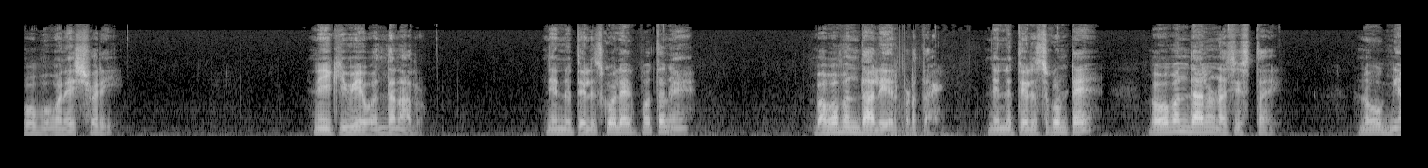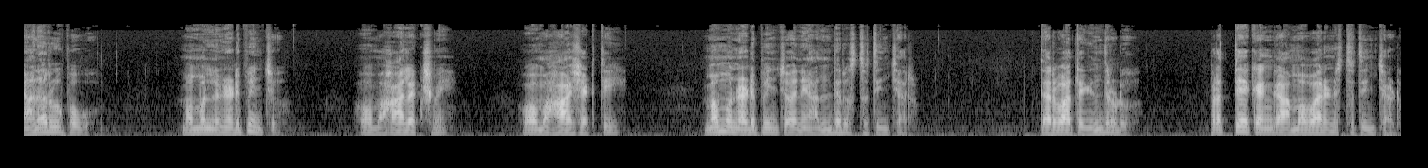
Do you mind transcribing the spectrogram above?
ఓ భువనేశ్వరి నీకివే వందనాలు. నిన్ను తెలుసుకోలేకపోతేనే భవబంధాలు ఏర్పడతాయి. నిన్ను తెలుసుకుంటే భవబంధాలు నశిస్తాయి. నువ్వు జ్ఞానరూపవు. మమ్మల్ని నడిపించు. ఓ మహాలక్ష్మి ఓ మహాశక్తి మమ్ము నడిపించు అని అందరూ స్థుతించారు తర్వాత ఇంద్రుడు ప్రత్యేకంగా అమ్మవారిని స్థుతించాడు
